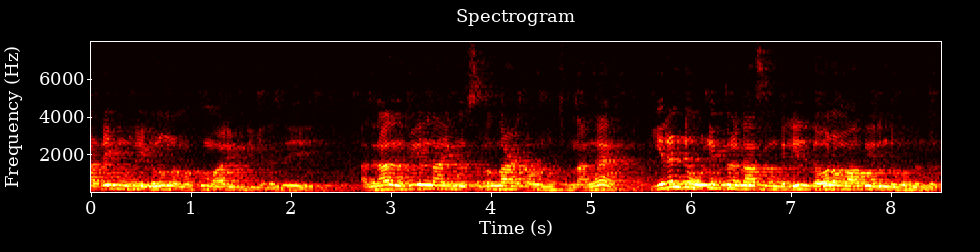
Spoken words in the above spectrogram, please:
நடைமுறைகளும் நமக்கு மாறிவிடுகிறது அதனால் நபிகள் நாயகம் சொல்லலாம் அவர்கள் சொன்னாங்க இரண்டு ஒளி பிரகாசங்களில் கவனமாக இருந்து கொள்ளுங்கள்.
